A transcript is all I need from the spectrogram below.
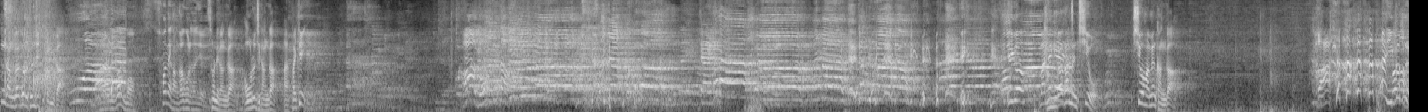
섰다. 감각으로 던질 겁니까? 아, 이건 뭐 손의 감각으로 던져야지. 손의 감각, 어, 오로지 감각. 아, 파이팅! 이거 감각하면 치유, 치유하면 감각. 아, 이건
